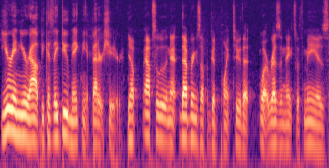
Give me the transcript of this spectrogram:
year in, year out because they do make me a better shooter. Yep, absolutely. And that, that brings up a good point too. That what resonates with me is,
